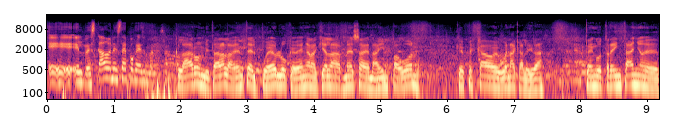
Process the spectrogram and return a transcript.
eh, el pescado en esta época de Semana Santa. Claro, invitar a la gente del pueblo que vengan aquí a la mesa de Naín Pavón, que es pescado de buena calidad. Tengo 30 años de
